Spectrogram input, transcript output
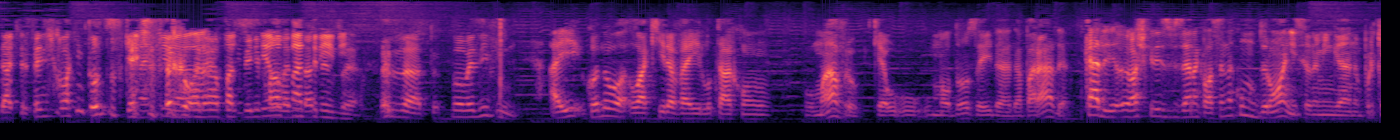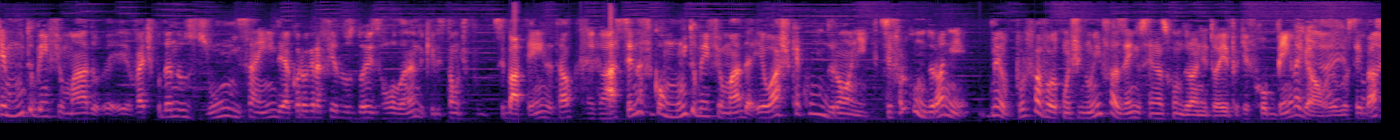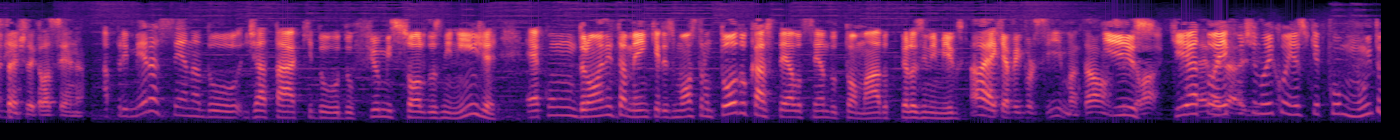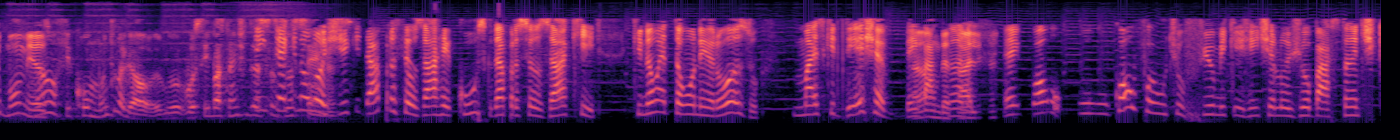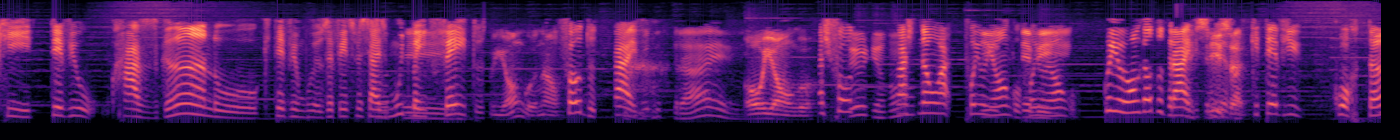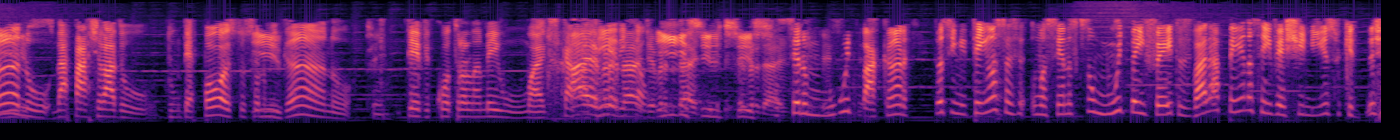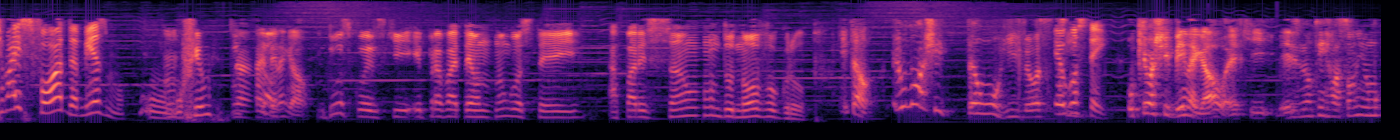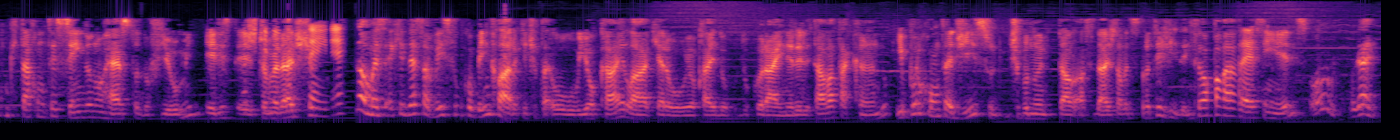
Dá atenção, a gente coloca em todos os casts agora, a Patrine selo fala Patrine. atenção. Exato. Bom, mas enfim. Aí, quando o Akira vai lutar com o Mavro, que é o, o maldoso aí da, da parada, cara, eu acho que eles fizeram aquela cena com drone, se eu não me engano, porque é muito bem filmado, vai tipo dando zoom e saindo, e a coreografia dos dois rolando, que eles estão tipo se batendo e tal. Legal. A cena ficou muito bem filmada, eu acho que é com drone. Se for com drone, meu, por favor, continuem fazendo cenas com drone, Toei, porque ficou bem legal. Eu gostei Tomaria. bastante daquela cena. A primeira cena do, de ataque do, do filme solo dos Ninja é com um drone também, que eles mostram todo o castelo sendo tomado pelos inimigos. Ah, é que vem por cima e tal. não Isso, lá. que a É Toei verdade. continue com isso, porque ficou muito bom mesmo. Não, ficou muito legal. Eu gostei bastante Tem dessas duas tecnologia que dá pra você usar, recurso que dá pra você usar que, que não é tão oneroso, mas que deixa bem Ah, um bacana. detalhe, né? É igual o qual foi o último filme que a gente elogiou bastante que teve o rasgando, que teve os efeitos especiais muito bem feitos? O Yongo? Não. Foi o do Drive? Drive. Ou o Yongo. Acho que foi o Foi o Yongo. Acho não, foi o Yongo, foi o teve- Yongo. O Yongo é o do Drive, isso, Isso, mesmo. é. Que teve cortando na parte lá do, de um depósito, se eu não me Isso. engano. Sim. Teve controlando meio uma Ah, é verdade, então. é verdade. Isso, isso, é isso. Sendo Esse- muito bacana. Então, assim, tem essas, umas cenas que são muito bem feitas. Vale a pena você investir nisso, que deixa mais foda mesmo o, o filme. Não, é bem legal. Duas coisas que, pra variar, eu não gostei. Aparição do novo grupo. Então, eu não achei tão horrível assim. Eu gostei. O que eu achei bem legal é que eles não têm relação nenhuma com o que tá acontecendo no resto do filme. Eles, eles na verdade, tem, né? Não, mas é que dessa vez ficou bem claro que tipo, tá- o yokai lá, que era o yokai do, do Kurainer, ele tava atacando. E por conta disso, tipo, no- tá- a cidade tava desprotegida. Então aparecem eles. oh,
